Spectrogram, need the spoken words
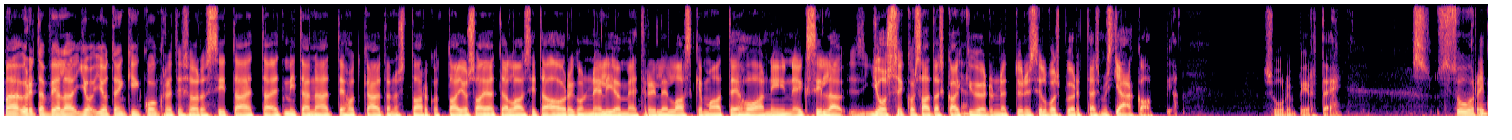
Mä yritän vielä jo, jotenkin konkretisoida sitä, että, että mitä nämä tehot käytännössä tarkoittaa. Jos ajatellaan sitä auringon neliömetrille laskemaa tehoa, niin eikö sillä, jos se saataisiin kaikki hyödynnettyä, niin sillä voisi pyörittää esimerkiksi jääkaappia suurin piirtein suurin,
